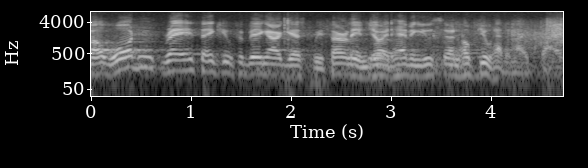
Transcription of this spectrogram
Well, Warden Ray, thank you for being our guest. We thoroughly enjoyed having you, sir, and hope you had a nice time.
